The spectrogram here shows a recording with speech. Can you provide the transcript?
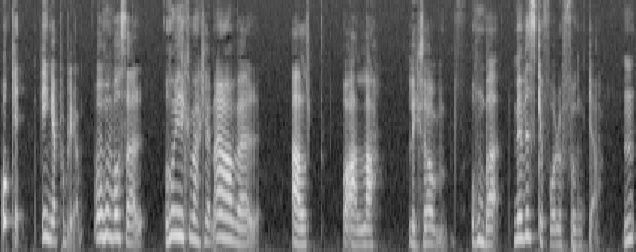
okej, inga problem. Och hon var så här, hon gick verkligen över allt och alla. Liksom, hon bara, men vi ska få det att funka. Mm.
